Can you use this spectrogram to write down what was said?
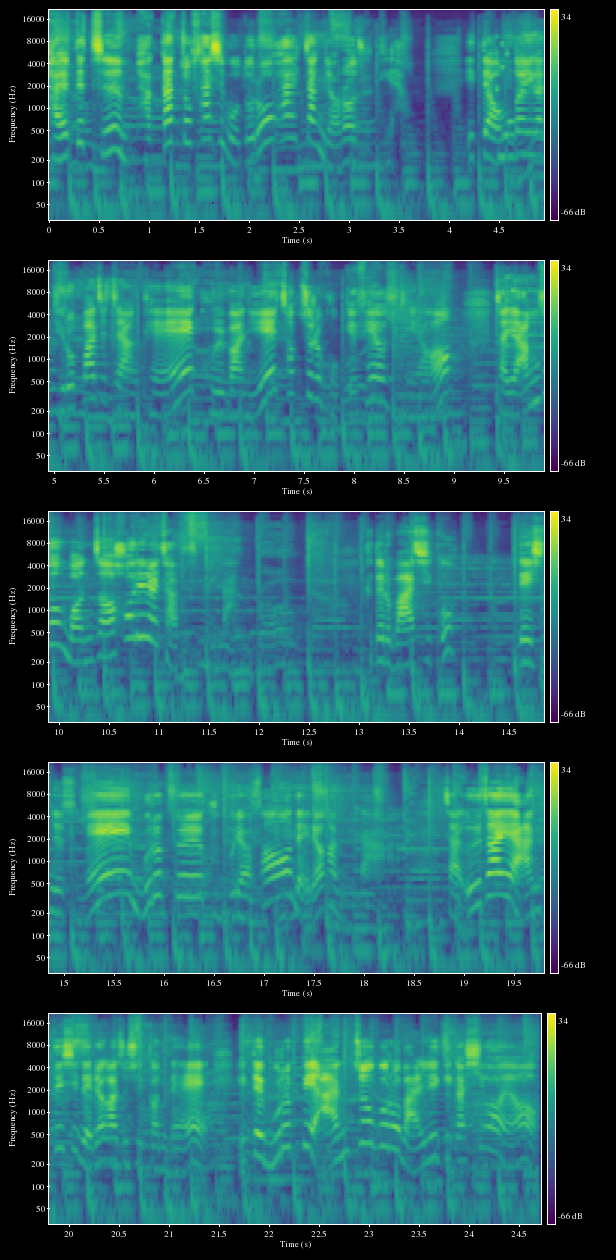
발끝은 바깥쪽 45도로 활짝 열어줄게요. 이때 엉덩이가 뒤로 빠지지 않게 골반 위에 척추를 곧게 세워주세요. 자, 양손 먼저 허리를 잡습니다. 그대로 마시고 내쉬는 숨에 무릎을 구부려서 내려갑니다. 자, 의자에 앉듯이 내려가 주실 건데 이때 무릎이 안쪽으로 말리기가 쉬워요.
